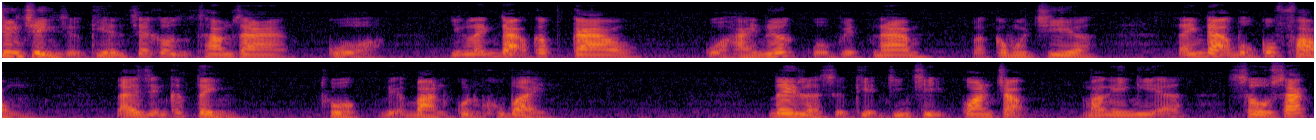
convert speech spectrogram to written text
Chương trình dự kiến sẽ có sự tham gia của những lãnh đạo cấp cao của hai nước của Việt Nam và Campuchia, lãnh đạo Bộ Quốc phòng, đại diện các tỉnh thuộc địa bàn quân khu 7. Đây là sự kiện chính trị quan trọng mang ý nghĩa sâu sắc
